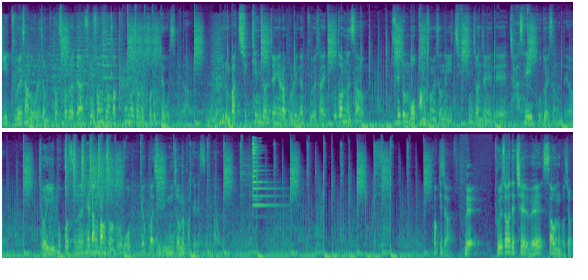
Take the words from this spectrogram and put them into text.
이 두 회사는 오래전부터 서로에 대한 소송전과 폭로전을 거듭해오고 있습니다. 이른바 치킨 전쟁이라 불리는 두 회사의 끝없는 싸움. 최근 모 방송에서는 이 치킨 전쟁에 대해 자세히 보도했었는데요. 저희 이포커스는 해당 방송을 보고 몇 가지 의문점을 갖게 됐습니다. 박 기자, 네, 두 회사가 대체 왜 싸우는 거죠?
